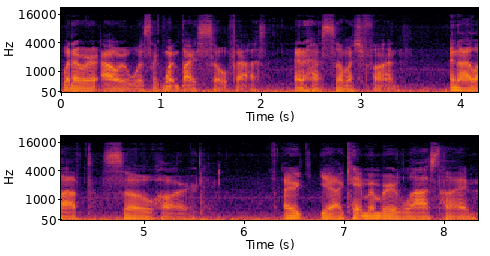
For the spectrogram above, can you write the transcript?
whatever hour it was like went by so fast, and I had so much fun, and I laughed so hard. I yeah I can't remember the last time.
